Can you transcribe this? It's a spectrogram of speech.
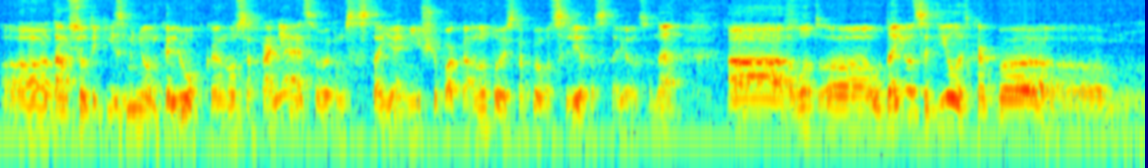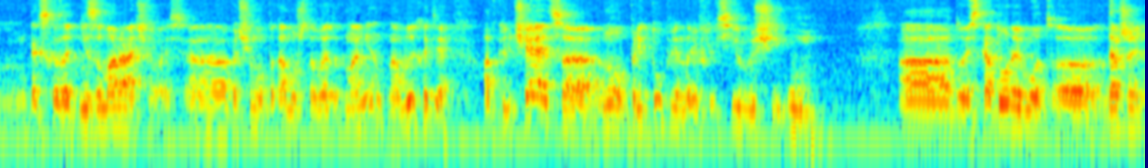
там все-таки измененка легкая, но сохраняется в этом состоянии еще пока, ну то есть такой вот след остается, да, а вот э, удается делать как бы, э, как сказать, не заморачиваясь. Э, почему? Потому что в этот момент на выходе отключается, ну, притуплен рефлексирующий ум, э, то есть который вот э, даже,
